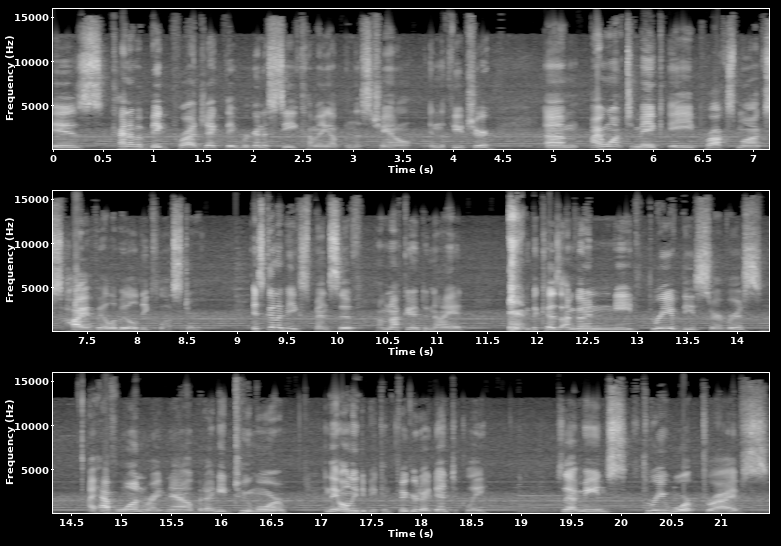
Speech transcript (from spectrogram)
is kind of a big project that we're going to see coming up in this channel in the future. Um, I want to make a Proxmox high availability cluster. It's going to be expensive, I'm not going to deny it, because I'm going to need three of these servers. I have one right now, but I need two more, and they all need to be configured identically. So that means three warp drives,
